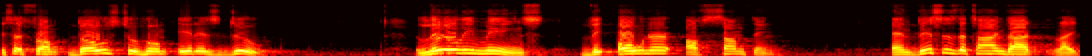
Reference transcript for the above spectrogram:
it says, from those to whom it is due. Literally means the owner of something. And this is the time that, like,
